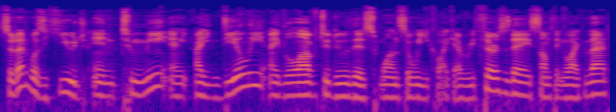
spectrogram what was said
So that was huge. And to me, I, ideally, I'd love to do this once a week, like every Thursday, something like that.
